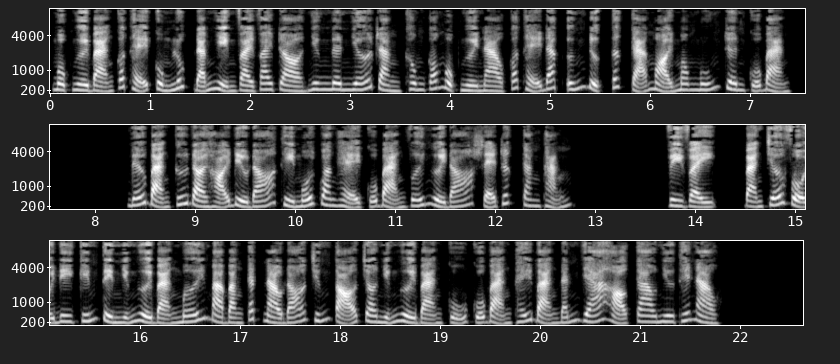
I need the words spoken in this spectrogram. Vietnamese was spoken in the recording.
Một người bạn có thể cùng lúc đảm nhiệm vài vai trò nhưng nên nhớ rằng không có một người nào có thể đáp ứng được tất cả mọi mong muốn trên của bạn. Nếu bạn cứ đòi hỏi điều đó thì mối quan hệ của bạn với người đó sẽ rất căng thẳng. Vì vậy, bạn chớ vội đi kiếm tìm những người bạn mới mà bằng cách nào đó chứng tỏ cho những người bạn cũ của bạn thấy bạn đánh giá họ cao như thế nào.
